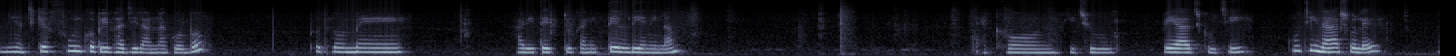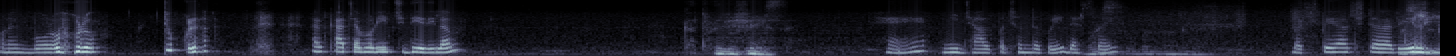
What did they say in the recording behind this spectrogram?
আমি আজকে ফুলকপি ভাজি রান্না করব। প্রথমে হাঁড়িতে একটুখানি তেল দিয়ে নিলাম। এখন কিছু পেঁয়াজ কুচি। কুচি না আসলে অনেক বড় বড় টুকরা। আর কাঁচামরিচ দিয়ে দিলাম। হ্যাঁ আমি ঝাল পছন্দ করি দ্যাটস ওয়াই বাট পেঁয়াজটা রিয়েলি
